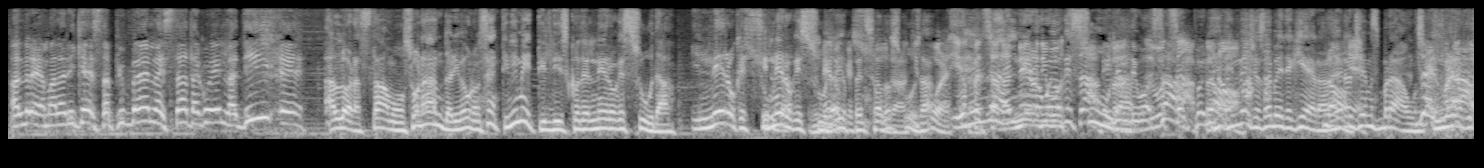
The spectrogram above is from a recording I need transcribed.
Andrea, ma la richiesta più bella è stata quella di eh, Allora stavamo suonando, arriva uno, senti mi metti il disco del nero che suda? il nero che suda. Il nero che suda, nero io ho che pensato suda, scusa. Io ho Eh, pensato no, al il nero di quello che WhatsApp. suda. Il nero di WhatsApp, WhatsApp, no. E invece sapete chi era? No. Era Chi? James Brown. James Brown,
